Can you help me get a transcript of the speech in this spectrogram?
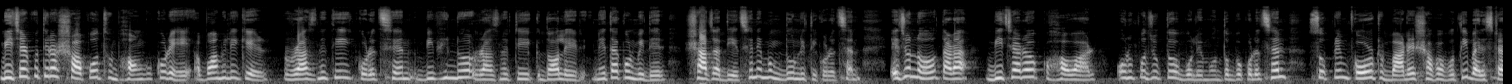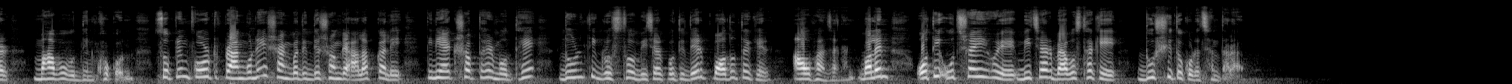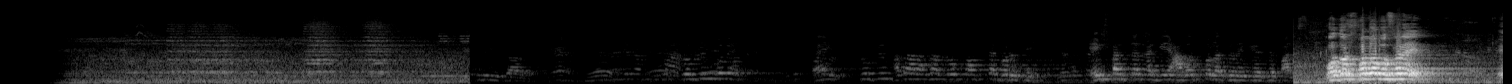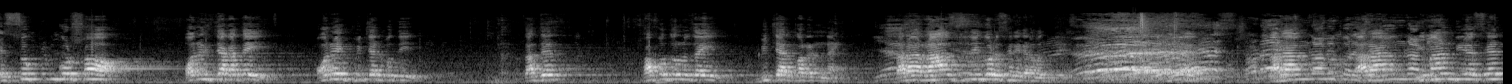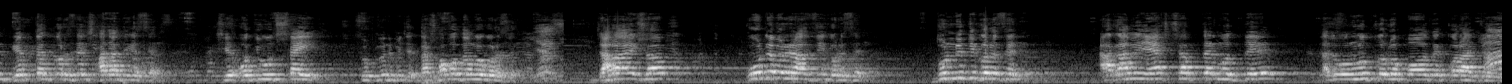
বিচারপতিরা শপথ ভঙ্গ করে আওয়ামী লীগের রাজনীতি করেছেন, বিভিন্ন রাজনৈতিক দলের নেতাকর্মীদের সাজা দিয়েছেন এবং দুর্নীতি করেছেন। এজন্য তারা বিচারক হওয়ার অনুপযুক্ত বলে মন্তব্য করেছেন সুপ্রিম কোর্ট বারের সভাপতি barrister Mahbubuddin Khokon. Supreme court প্রাঙ্গণে সাংবাদিকদের সঙ্গে আলাপকালে তিনি এক সপ্তাহের মধ্যে দুর্নীতিগ্রস্ত বিচারপতিদের পদত্যাগের আহ্বান জানান। বলেন, অতি উৎসাহী হয়ে বিচার ব্যবস্থাকে দূষিত করেছেন তারা। এই সরকার নাকি আগরতলা চলে গিয়েছে গত ষোলো বছরে এই সুপ্রিম কোর্ট সহ অনেক জায়গাতেই অনেক বিচারপতি তাদের শপথ অনুযায়ী বিচার করেন নাই। তারা রাজনীতি করেছেন এখানে মধ্যে। তারা তারা রিমান্ড দিয়েছেন গ্রেপ্তার করেছেন সাজা দিয়েছেন। সে অতি উৎসাহী সুপ্রিম বিচার তার শপথ ভঙ্গ করেছেন। যারা এইসব কোর্টে বলে রাজনীতি করেছেন দুর্নীতি করেছেন আগামী এক সপ্তাহের মধ্যে তাদের অনুরোধ করব পদত্যাগ করার জন্য।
